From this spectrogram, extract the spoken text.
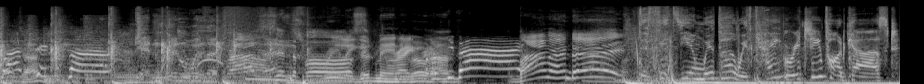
That's it, sir. Brazos in the pause. Really good, man. Great. Well done. Bye. Bye, Mandy. The Fitzy and Whipper with Kate Ritchie podcast.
